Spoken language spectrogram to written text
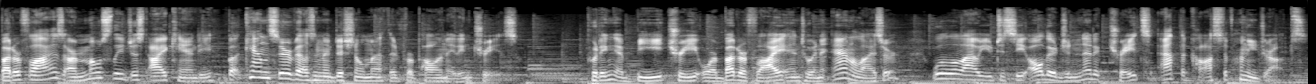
Butterflies are mostly just eye candy, but can serve as an additional method for pollinating trees. Putting a bee, tree, or butterfly into an analyzer will allow you to see all their genetic traits at the cost of honey drops.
